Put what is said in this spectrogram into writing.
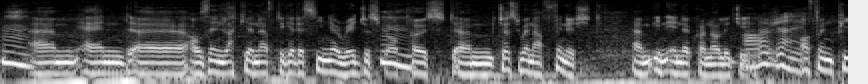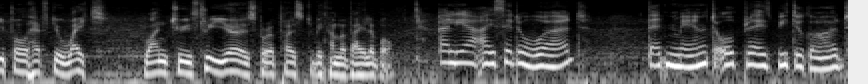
Hmm. um, and uh, I was then lucky enough to get a senior registrar Hmm. post um, just when I finished um, in endocrinology. All right. Often people have to wait one, two, three years for a post to become available. Earlier, I said a word that meant all praise be to God.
